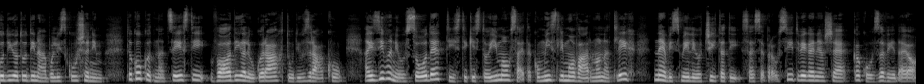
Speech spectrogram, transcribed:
zgodijo tudi najbolj izkušenim, tako kot na cesti, vodi ali v gorah, tudi v zraku. A izzivanje usode, tisti, ki stojimo, vsaj tako mislimo, varno na tleh, ne bi smeli očitati, saj se prav vsi tveganja še kako zavedajo.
